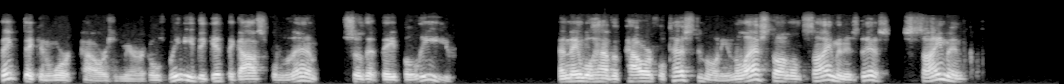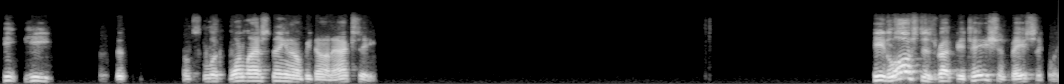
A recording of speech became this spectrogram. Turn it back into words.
think they can work powers and miracles. We need to get the gospel to them so that they believe and they will have a powerful testimony. And the last thought on Simon is this Simon, he, he, let's look one last thing and I'll be done. 8. he lost his reputation basically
